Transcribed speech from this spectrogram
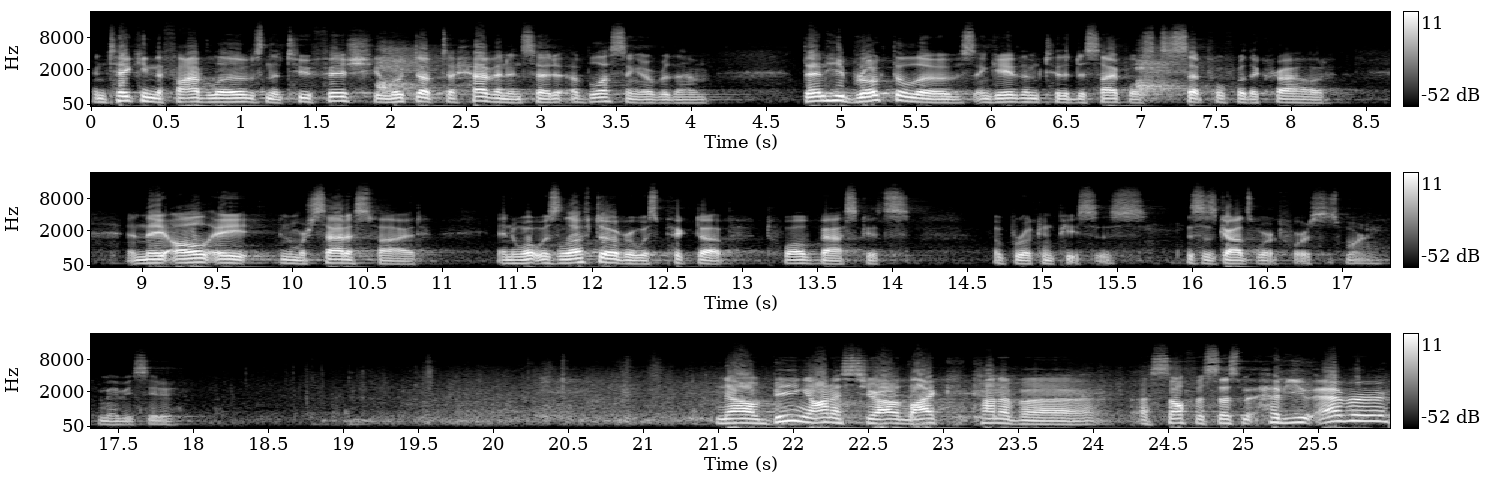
And taking the five loaves and the two fish, he looked up to heaven and said a blessing over them. Then he broke the loaves and gave them to the disciples to set before the crowd. And they all ate and were satisfied. And what was left over was picked up twelve baskets of broken pieces. This is God's word for us this morning. You may be seated. Now, being honest here, I would like kind of a, a self assessment. Have you ever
